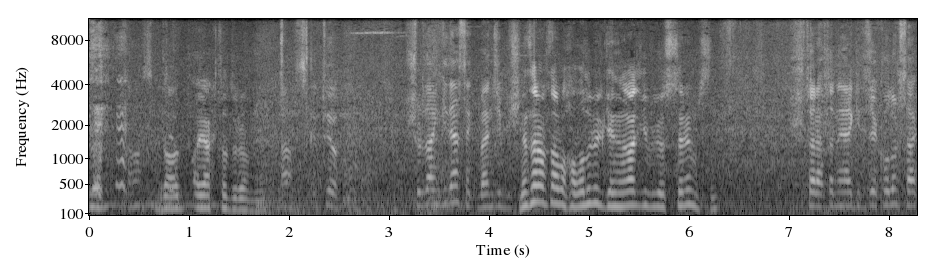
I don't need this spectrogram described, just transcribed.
Daha ayakta duramıyor. Tamam sıkıntı yok. Şuradan gidersek bence bir şey. Ne taraftan bu havalı bir general gibi gösterir misin? Şu taraftan eğer gidecek olursak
